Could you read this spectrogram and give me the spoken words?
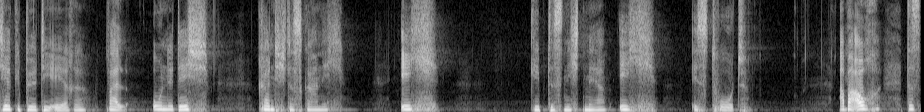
dir gebührt die Ehre, weil ohne dich könnte ich das gar nicht. Ich gibt es nicht mehr. Ich ist tot. Aber auch das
